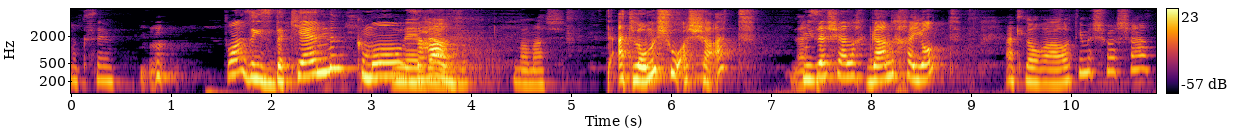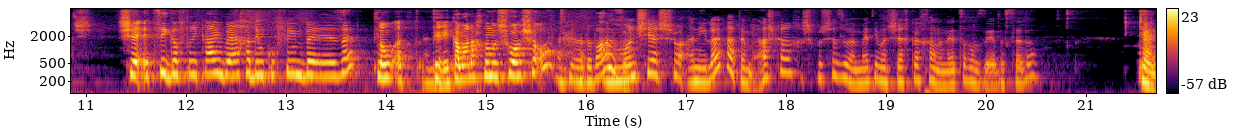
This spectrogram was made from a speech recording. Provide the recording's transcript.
מקסים. זה הזדקן כמו נהדר. זהב. ממש. את לא משועשעת מזה שהיה לך גן חיות את לא רואה אותי משועשעת? שהציג אפריקאים ביחד עם קופים בזה? את לא, את, תראי כמה אנחנו משועשעות מהדבר הזה. המון שישוע. אני לא יודעת, הם אשכרה חשבו שזה באמת יימשך ככה לנצח וזה יהיה בסדר? כן.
